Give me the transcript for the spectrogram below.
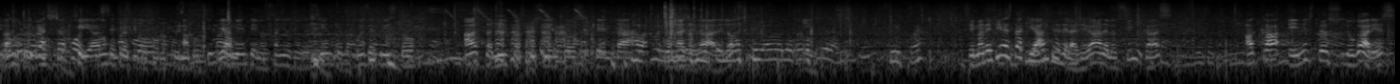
La cultura chachapoya se practicó aproximadamente en los años 900 después de Cristo hasta 1470 con la llegada de los incas. Se manifiesta que antes de la llegada de los incas, acá en estos lugares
